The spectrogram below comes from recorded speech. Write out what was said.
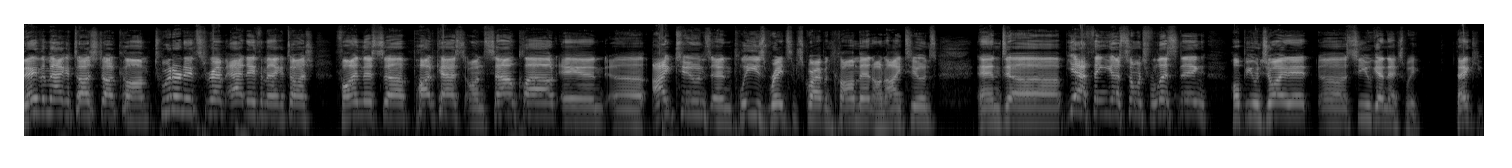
NathanMacintosh.com, Twitter and Instagram at Nathan Macintosh. Find this uh, podcast on SoundCloud and uh, iTunes, and please rate, subscribe, and comment on iTunes. And uh, yeah, thank you guys so much for listening. Hope you enjoyed it. Uh, see you again next week. Thank you.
